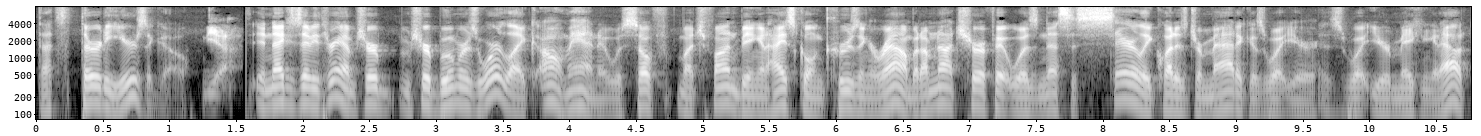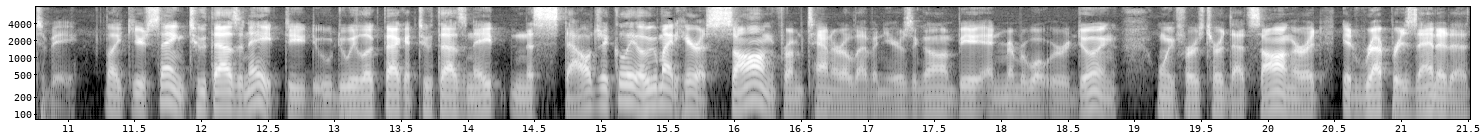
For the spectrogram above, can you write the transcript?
That's 30 years ago. Yeah. in 1973 i'm sure i'm sure boomers were like oh man it was so f- much fun being in high school and cruising around but i'm not sure if it was necessarily quite as dramatic as what you're as what you're making it out to be. Like you're saying 2008 do, you, do we look back at 2008 nostalgically? Like, we might hear a song from 10 or 11 years ago and be and remember what we were doing when we first heard that song or it, it represented a,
